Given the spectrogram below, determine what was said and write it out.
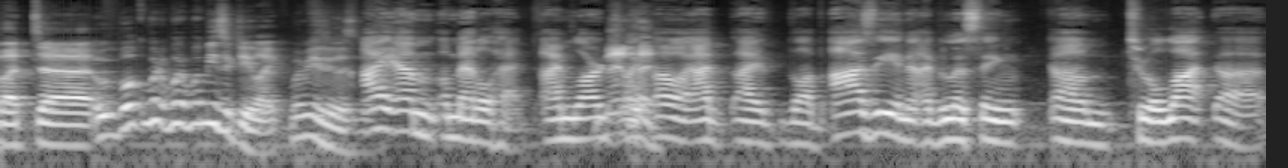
But uh, what, what, what music do you like? What music do you listen to? I am a metalhead. I'm largely Metalhead. oh I, I love Ozzy and I've been listening um, to a lot uh,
